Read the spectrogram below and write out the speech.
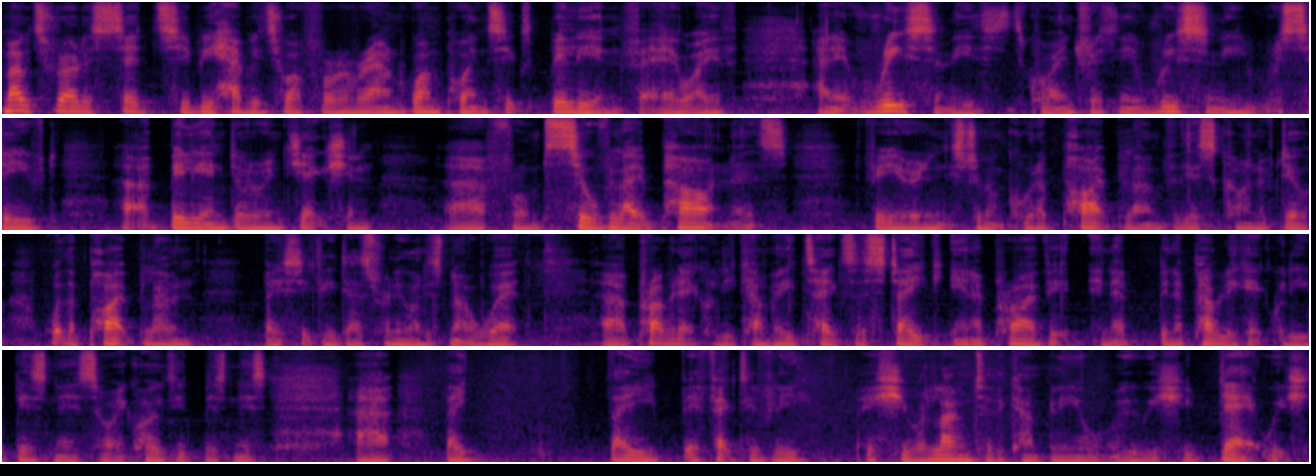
Motorola said to be happy to offer around 1.6 billion for Airwave, and it recently, this is quite interesting, it recently received a billion dollar injection uh, from Silver Lake Partners via an instrument called a pipe loan for this kind of deal. What the pipe loan basically does for anyone who's not aware, a private equity company takes a stake in a private in a in a public equity business or a quoted business. Uh, they they effectively issue a loan to the company or who issue debt, which,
